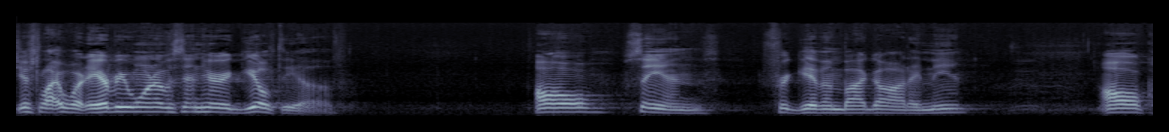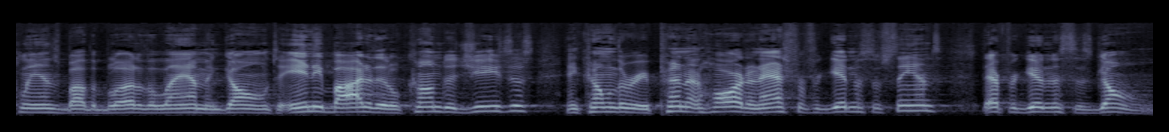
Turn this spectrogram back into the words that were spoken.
just like what every one of us in here are guilty of. All sins forgiven by God. Amen all cleansed by the blood of the Lamb and gone. To anybody that'll come to Jesus and come with a repentant heart and ask for forgiveness of sins, that forgiveness is gone.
